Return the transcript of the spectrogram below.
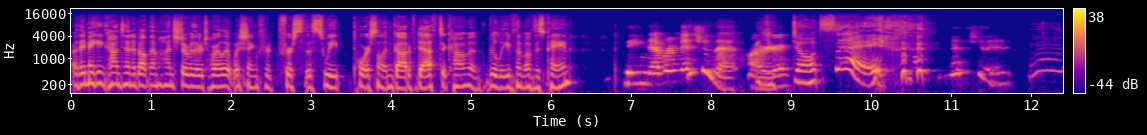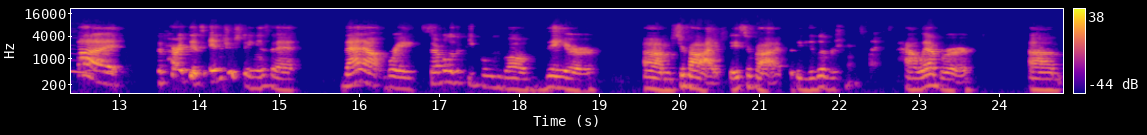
Are they making content about them hunched over their toilet, wishing for, for the sweet porcelain god of death to come and relieve them of this pain? They never mention that part. Don't say. mention it. Mm. But the part that's interesting is that that outbreak, several of the people involved there um, survived. They survived, but they did liver transplants. However, um,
